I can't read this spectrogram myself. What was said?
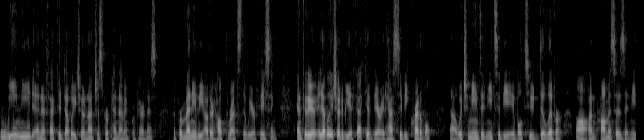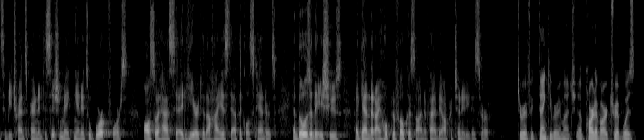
we need an effective WHO not just for pandemic preparedness, but for many of the other health threats that we are facing. And for the WHO to be effective there, it has to be credible, uh, which means it needs to be able to deliver uh, on promises, it needs to be transparent in decision making, and its workforce also has to adhere to the highest ethical standards. And those are the issues, again, that I hope to focus on if I have the opportunity to serve. Terrific. Thank you very much. Uh, part of our trip was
